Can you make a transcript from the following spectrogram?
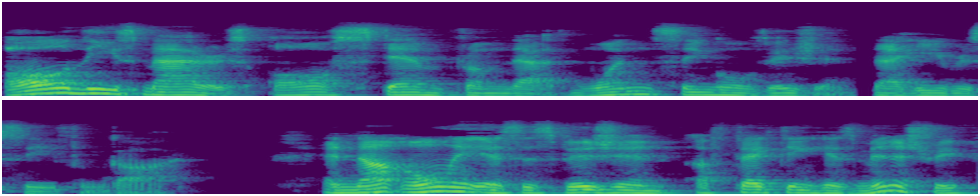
All these matters all stem from that one single vision that he received from God. And not only is this vision affecting his ministry,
